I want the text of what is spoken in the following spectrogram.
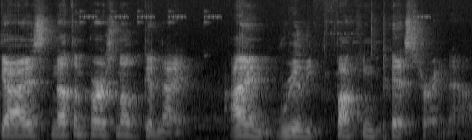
Guys, nothing personal. Good night. I am really fucking pissed right now.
